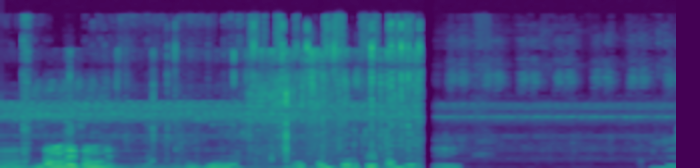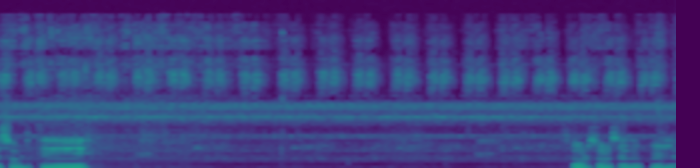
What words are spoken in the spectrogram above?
हा, चांगलं आहे चांगलं आहे ओपन करतोय थांब जरा. रे. पिल्लं सोडते. सोड सोड सगळं पिल्लं.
